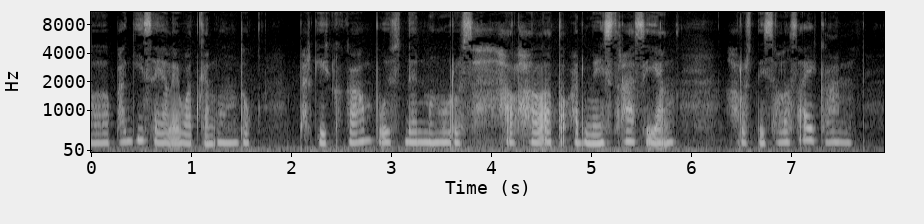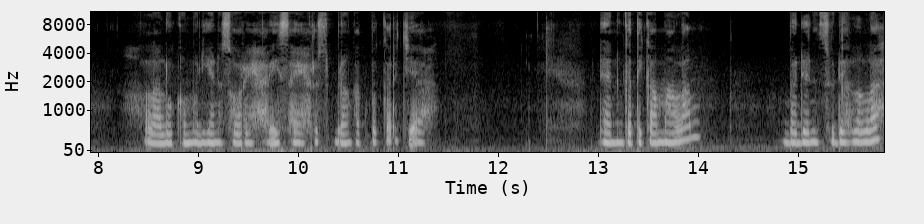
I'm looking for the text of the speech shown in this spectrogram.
uh, pagi saya lewatkan untuk pergi ke kampus dan mengurus hal-hal atau administrasi yang harus diselesaikan lalu kemudian sore hari saya harus berangkat bekerja. Dan ketika malam badan sudah lelah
